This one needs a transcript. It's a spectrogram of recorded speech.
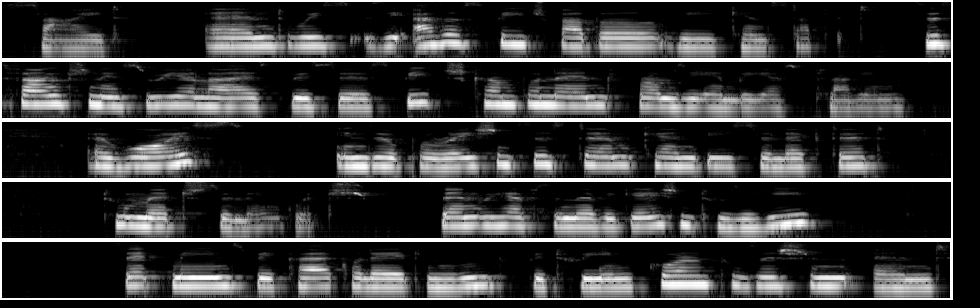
side. And with the other speech bubble, we can stop it. This function is realized with the speech component from the MBS plugin. A voice in the operation system can be selected to match the language. Then we have the navigation to the Hive. That means we calculate a route between current position and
